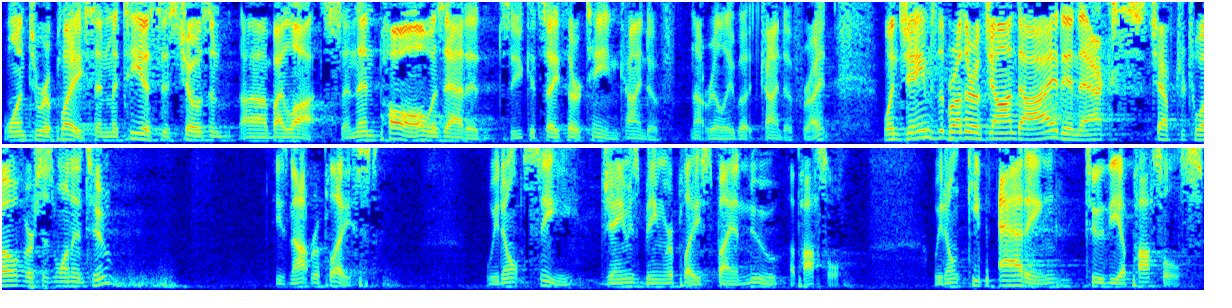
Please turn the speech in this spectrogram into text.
one to replace, and Matthias is chosen uh, by lots. And then Paul was added, so you could say 13, kind of. Not really, but kind of, right? When James, the brother of John, died in Acts chapter 12, verses 1 and 2, he's not replaced we don't see James being replaced by a new apostle. We don't keep adding to the apostles.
